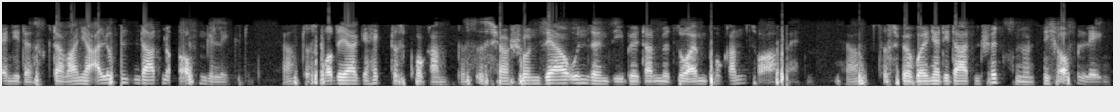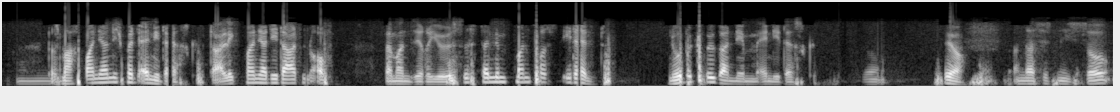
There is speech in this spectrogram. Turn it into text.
Anydesk. Da waren ja alle Kundendaten offengelegt. Ja, das wurde ja gehackt, das Programm. Das ist ja schon sehr unsensibel, dann mit so einem Programm zu arbeiten. Ja, das, wir wollen ja die Daten schützen und nicht offenlegen. Das macht man ja nicht mit Anydesk. Da legt man ja die Daten offen. Wenn man seriös ist, dann nimmt man Postident. Nur Betrüger nehmen Anydesk. So. Ja. Und das ist nicht so.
